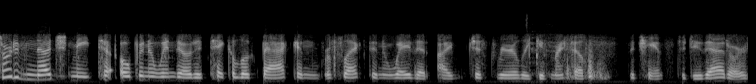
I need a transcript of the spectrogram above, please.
sort of nudged me to open a window to take a look back and reflect in a way that I just rarely give myself the chance to do that or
